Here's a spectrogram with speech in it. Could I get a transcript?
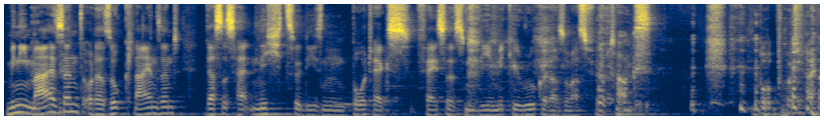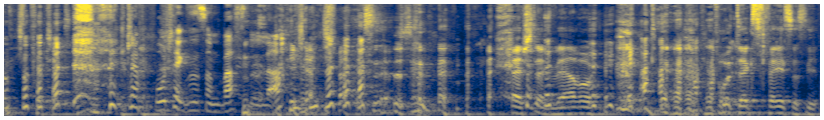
minimal sind oder so klein sind, dass es halt nicht zu diesen Botex-Faces wie Mickey Rook oder sowas führt. Botox. Bo Botex. ich glaube, Botex ist so ein Bastelladen. Ja, ich weiß. Hashtag Werbung. Botex Faces hier.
